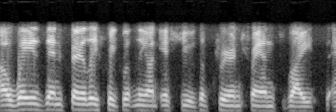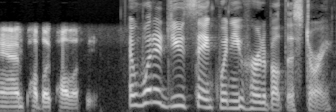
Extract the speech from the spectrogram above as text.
uh, weighs in fairly frequently on issues of queer and trans rights and public policy. And what did you think when you heard about this story?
